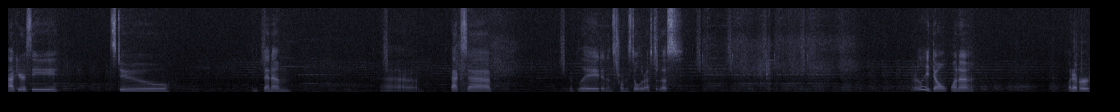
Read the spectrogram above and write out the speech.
Accuracy. Let's do Venom. Uh, backstab. Blade, and then Storm of Steel the rest of this. I really don't want to. Whatever.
